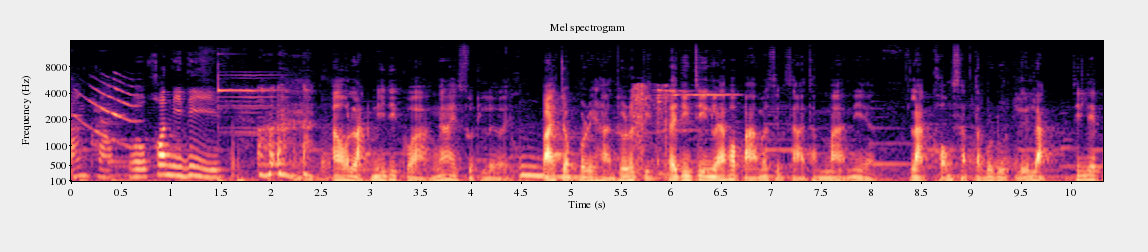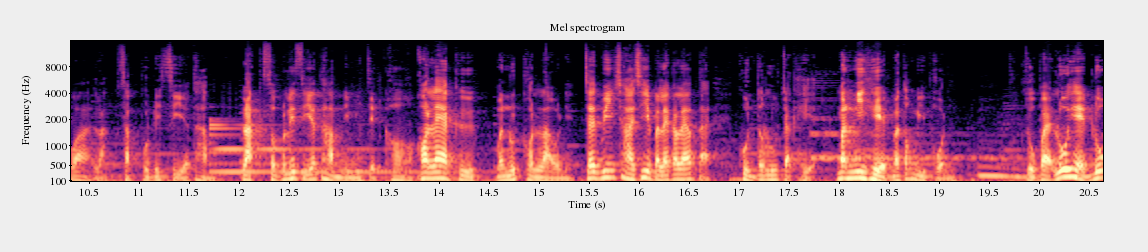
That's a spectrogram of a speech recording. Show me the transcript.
บ้างครับโอ้ข้อนี้ดี เอาหลักนี้ดีกว่าง่ายสุดเลยอืมป๋าจบบริหารธุรกิจ แต่จริง ๆ แล้วพอป๋ามาศึกษาธรรมะเนี่ยหลักของสัตบุรุษหรือหลักที่เรียกว่าหลักสัพพุริสียธรรม หลักสัพพุริสียธรรมนี่มี 7 ข้อ ข้อแรกคือมนุษย์คนเราเนี่ยจะวิชาชีพอะไรก็แล้ว แต่คุณต้องรู้จักเหตุ มันมีเหตุมันต้องมีผลอืม ถูกไปรู้เหตุรู้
